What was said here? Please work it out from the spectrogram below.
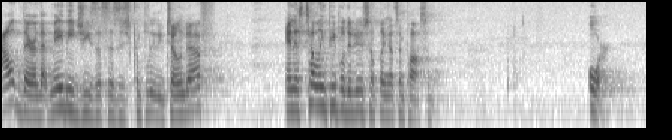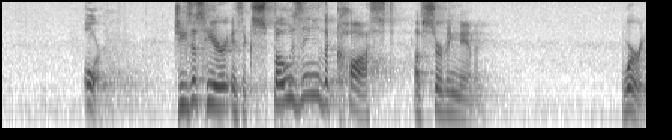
out there that maybe Jesus is completely tone deaf and is telling people to do something that's impossible. Or, or, Jesus here is exposing the cost of serving mammon. Worry.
